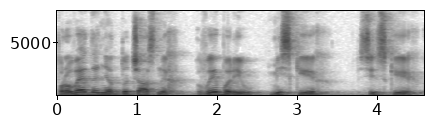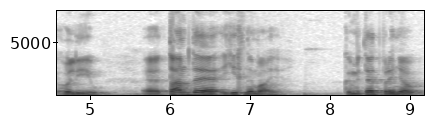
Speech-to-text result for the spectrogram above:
проведення дочасних виборів міських, сільських голів, е, там, де їх немає. Комітет прийняв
